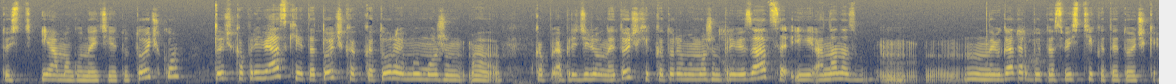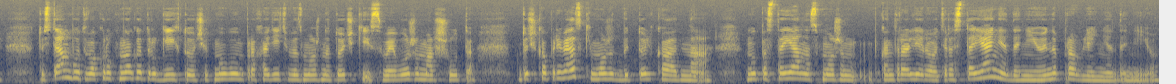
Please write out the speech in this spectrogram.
То есть я могу найти эту точку. Точка привязки – это точка, к которой мы можем, э, к определенной точке, к которой мы можем привязаться, и она нас, навигатор будет нас вести к этой точке. То есть там будет вокруг много других точек, мы будем проходить, возможно, точки из своего же маршрута. Но точка привязки может быть только одна. Мы постоянно сможем контролировать расстояние до нее и направление до нее.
